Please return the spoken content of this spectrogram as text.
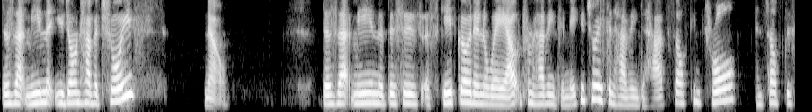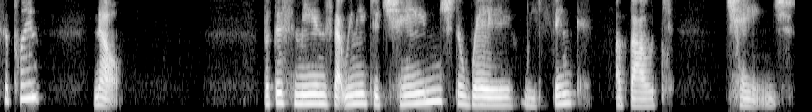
Does that mean that you don't have a choice? No. Does that mean that this is a scapegoat and a way out from having to make a choice and having to have self control and self discipline? No. But this means that we need to change the way we think about change.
